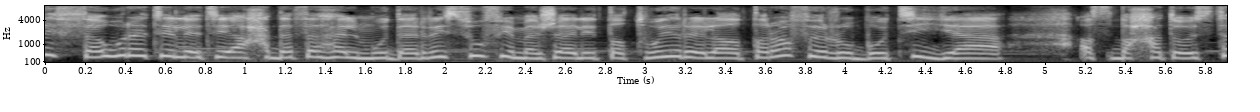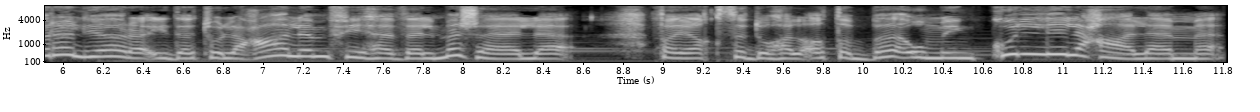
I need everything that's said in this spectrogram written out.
الثورة التي أحدثها المدرس في مجال تطوير الأطراف الروبوتية، أصبحت أستراليا رائدة العالم في هذا المجال، فيقصدها الأطباء من كل العالم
